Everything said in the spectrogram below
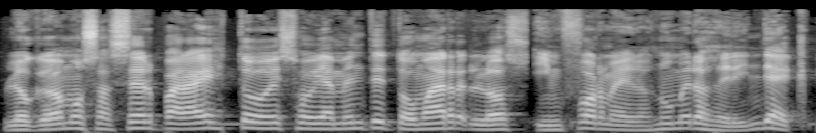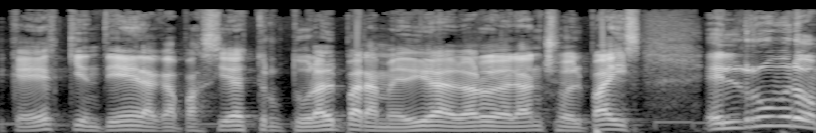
lo que vamos a hacer para esto es obviamente tomar los informes, los números del INDEC, que es quien tiene la capacidad estructural para medir a lo largo del ancho del país. El rubro,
